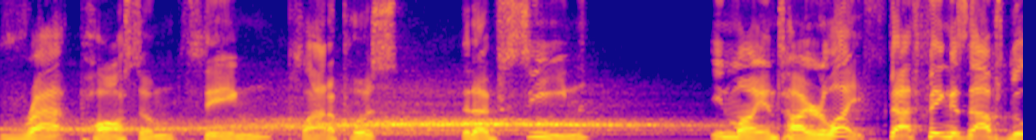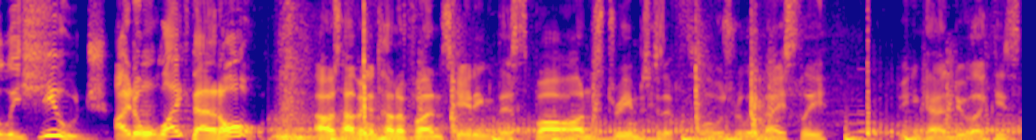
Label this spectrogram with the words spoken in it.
rat possum thing, platypus, that I've seen in my entire life. That thing is absolutely huge. I don't like that at all. I was having a ton of fun skating this spot on stream just because it flows really nicely. You can kind of do like these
